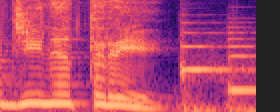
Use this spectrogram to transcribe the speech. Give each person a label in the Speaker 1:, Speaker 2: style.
Speaker 1: pagina 3.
